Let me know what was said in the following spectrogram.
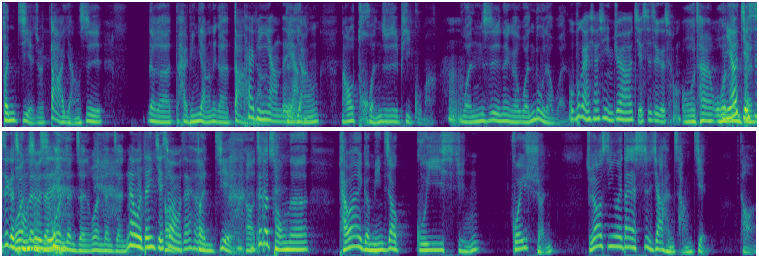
分界就是大洋是那个太平洋那个大太平洋的洋，然后臀就是屁股嘛。纹是那个纹路的纹，我不敢相信你居然要解释这个虫。我猜我你要解释这个虫是不是？我很认真，我很认真。那我等你解释完我再喝。粉界啊，这个虫呢，台湾有一个名字叫龟形龟神，主要是因为大家世家很常见。好，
